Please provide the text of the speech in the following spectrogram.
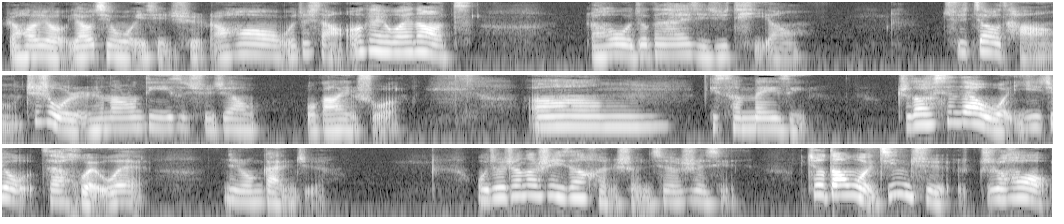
然后有邀请我一起去。然后我就想，OK，Why not？然后我就跟他一起去体验。去教堂，这是我人生当中第一次去。就像我刚刚也说了，嗯，It's amazing。直到现在，我依旧在回味那种感觉。我觉得真的是一件很神奇的事情。就当我进去之后，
